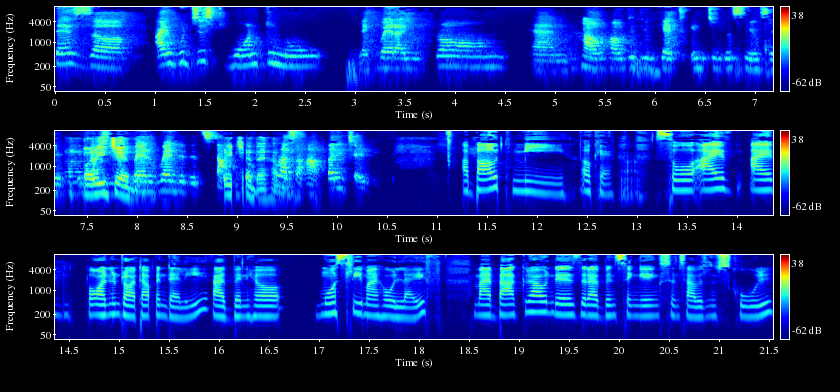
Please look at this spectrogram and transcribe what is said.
there's uh, I would just want to know like where are you from and how how did you get into this music? Parichay. Where when did it start? Parichay. Uh-huh, About me. Okay. Uh-huh. So I've I'm born and brought up in Delhi. I've been here mostly my whole life. My background is that I've been singing since I was in school.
